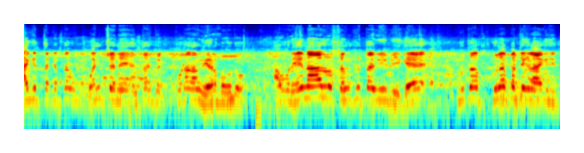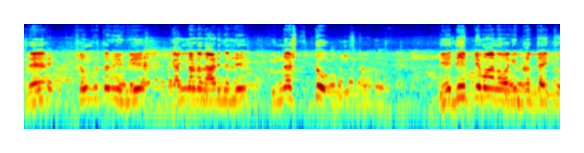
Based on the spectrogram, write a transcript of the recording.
ಆಗಿರ್ತಕ್ಕಂಥ ವಂಚನೆ ಅಂತ ಕೂಡ ನಾವು ಹೇಳ್ಬೋದು ಅವರೇನಾದರೂ ಸಂಸ್ಕೃತ ವಿವಿಗೆ ಕುತ ಕುಲಪತಿಗಳಾಗಿದ್ದರೆ ಸಂಸ್ಕೃತ ವಿವಿ ಕನ್ನಡ ನಾಡಿನಲ್ಲಿ ಇನ್ನಷ್ಟು ದೇದೀಪ್ಯಮಾನವಾಗಿ ಬೆಳಗ್ತಾ ಇತ್ತು.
